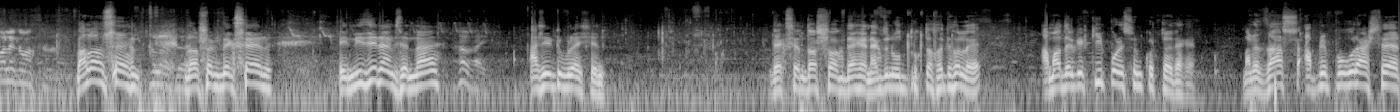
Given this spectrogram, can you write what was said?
ওয়ালাইকুম আসসালাম। ভালো আছেন? দর্শক দেখছেন এই নিজে নামছেন না? হ্যাঁ আসি একটু পুরাইছেন দেখছেন দর্শক দেখেন একজন উদ্যোক্তা হতে হলে আমাদেরকে কি পরিশ্রম করতে হয় দেখেন। মানে জাস্ট আপনি পুকুরে আসছেন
